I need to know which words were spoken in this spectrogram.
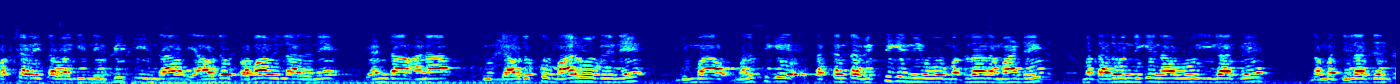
ಪಕ್ಷರಹಿತವಾಗಿ ನಿರ್ಭೀತಿಯಿಂದ ಯಾವುದೋ ಪ್ರಭಾವ ಇಲ್ಲಾರನೆ ಎಂಡ, ಹಣ ಇವ್ ಯಾವುದಕ್ಕೂ ಮಾರು ಹೋಗ್ದೇನೆ ನಿಮ್ಮ ಮನಸ್ಸಿಗೆ ತಕ್ಕಂತ ವ್ಯಕ್ತಿಗೆ ನೀವು ಮತದಾನ ಮಾಡ್ರಿ. ಮತ್ತೆ ಅದರೊಂದಿಗೆ ನಾವು ಈಗಾಗಲೇ ನಮ್ಮ ಜಿಲ್ಲಾದ್ಯಂತ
